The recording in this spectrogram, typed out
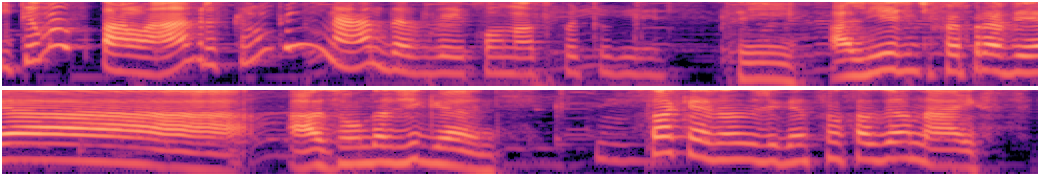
E tem umas palavras que não tem nada a ver com o nosso português. Sim. Ali a gente foi pra ver a- as ondas gigantes. Sim. Só que as ondas gigantes são sazonais.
